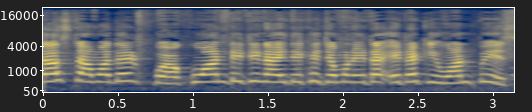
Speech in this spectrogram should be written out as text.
জাস্ট আমাদের কোয়ান্টিটি নাই দেখে, যেমন এটা এটা কি one piece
